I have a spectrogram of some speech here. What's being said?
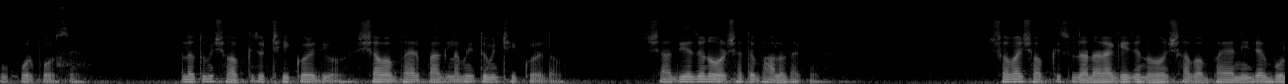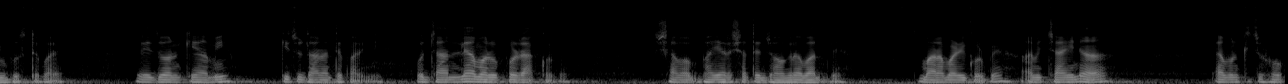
উপর পড়ছে। হ্যালো তুমি সব কিছু ঠিক করে দিও। শাবাব ভাইয়ের পাগলামি তুমি ঠিক করে দাও। সাজিয়া যেন ওর সাথে ভালো থাকে। সবাই সব কিছু জানার আগেই যেন শাবাব ভাইয়া নিজের ভুল বুঝতে পারে। রেজওয়ানকে আমি কিছু জানাতে পারিনি। ও জানলে আমার উপর রাগ করবে। শাবাব ভাইয়ার সাথে ঝগড়া বাঁধবে, মারামারি করবে। আমি চাই না এমন কিছু হোক।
